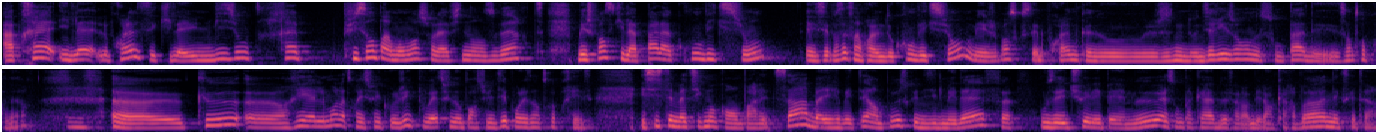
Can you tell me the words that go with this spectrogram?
Après, il le problème, c'est qu'il a une vision très puissante à un moment sur la finance verte, mais je pense qu'il n'a pas la conviction Et c'est pour ça que c'est un problème de conviction, mais je pense que c'est le problème que nos, nos, dirigeants ne sont pas des entrepreneurs, mmh. euh, que euh, réellement la transition écologique pouvait être une opportunité pour les entreprises. Et systématiquement, quand on parlait de ça, bah, ils répétaient un peu ce que disait le MEDEF, vous avez tué les PME, elles sont pas capables de faire leur bilan carbone, etc.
